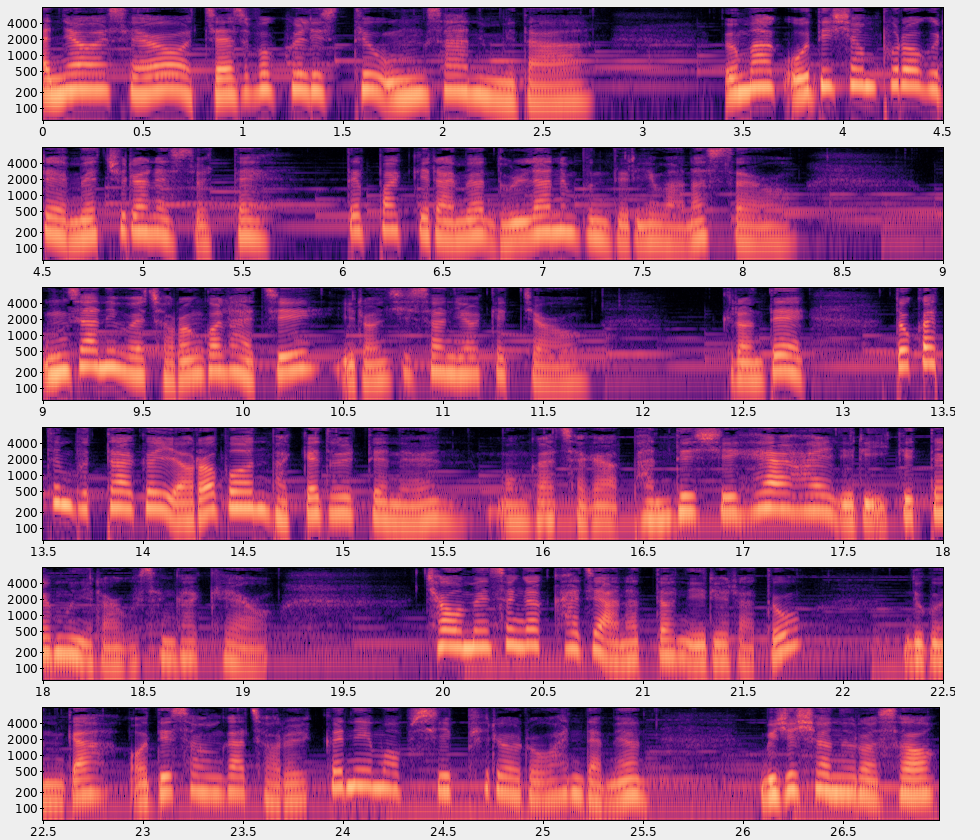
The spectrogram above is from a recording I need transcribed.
안녕하세요. 재즈 보컬리스트 웅산입니다. 음악 오디션 프로그램에 출연했을 때 뜻밖이라며 놀라는 분들이 많았어요. 웅산이 왜 저런 걸 하지? 이런 시선이었겠죠. 그런데 똑같은 부탁을 여러 번 받게 될 때는 뭔가 제가 반드시 해야 할 일이 있기 때문이라고 생각해요. 처음엔 생각하지 않았던 일이라도 누군가 어디선가 저를 끊임없이 필요로 한다면 뮤지션으로서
